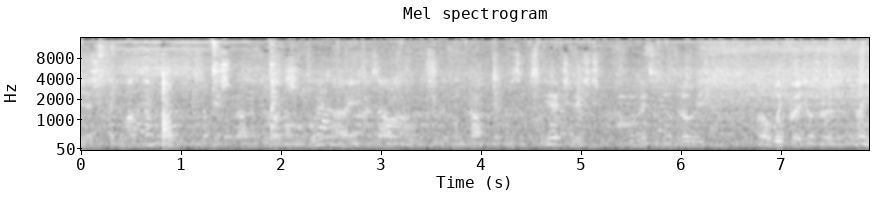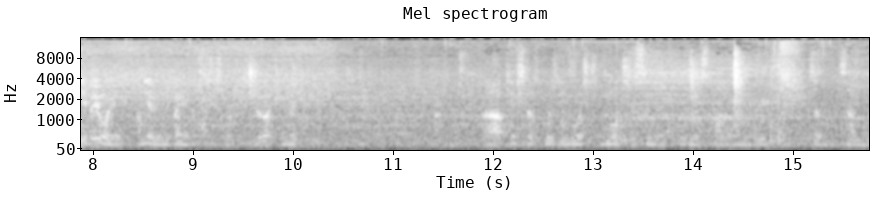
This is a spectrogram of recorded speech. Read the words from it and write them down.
Wiesz, wtedy matka pierwszym razem była tam wójta i kazała, żeby tą bramkę jakoś zabezpieczyć, czy w ogóle coś z nią zrobić. No wójt powiedział, że no nie było jej, nie wiem, nie pamiętam co się stało. Była czy nie? A pięć lat później młodszy, młodszy syn również spał za, za mną.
